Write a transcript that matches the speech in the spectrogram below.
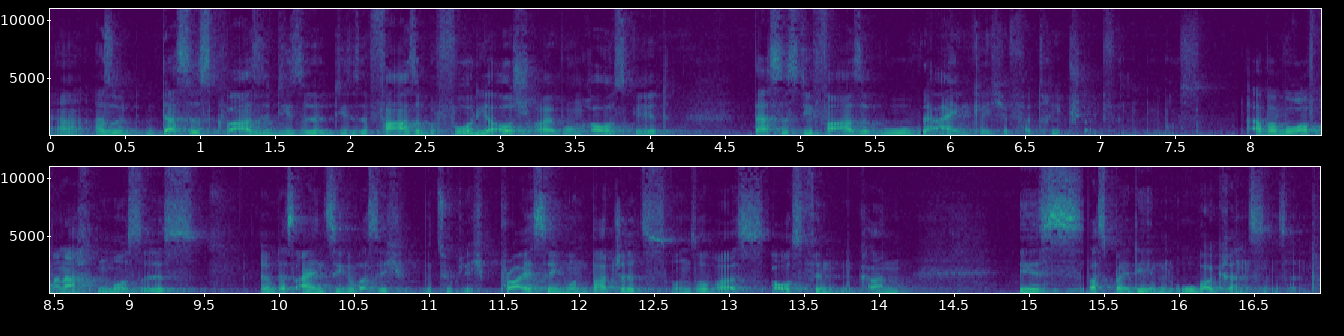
Ja, also das ist quasi diese, diese Phase, bevor die Ausschreibung rausgeht. Das ist die Phase, wo der eigentliche Vertrieb stattfinden muss. Aber worauf man achten muss, ist, äh, das Einzige, was ich bezüglich Pricing und Budgets und sowas rausfinden kann, ist, was bei denen Obergrenzen sind.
